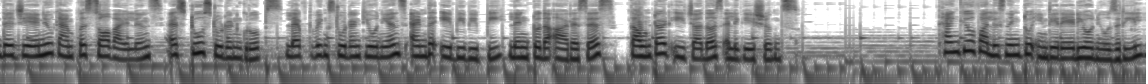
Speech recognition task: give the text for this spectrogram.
the JNU campus saw violence as two student groups, left wing student unions and the ABVP linked to the RSS, countered each other's allegations. Thank you for listening to Indie Radio Newsreel.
